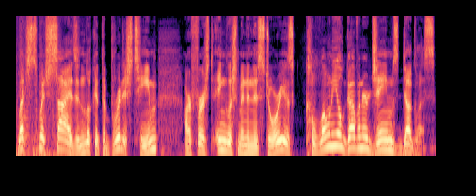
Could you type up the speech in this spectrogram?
Let's switch sides and look at the British team. Our first Englishman in this story is Colonial Governor James Douglas.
